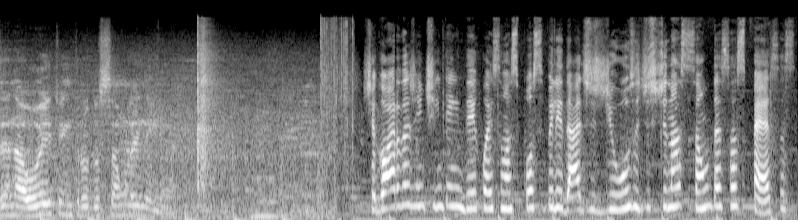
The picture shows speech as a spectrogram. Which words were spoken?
Cena 8, introdução Leninha. Chegou a hora da gente entender quais são as possibilidades de uso e destinação dessas peças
